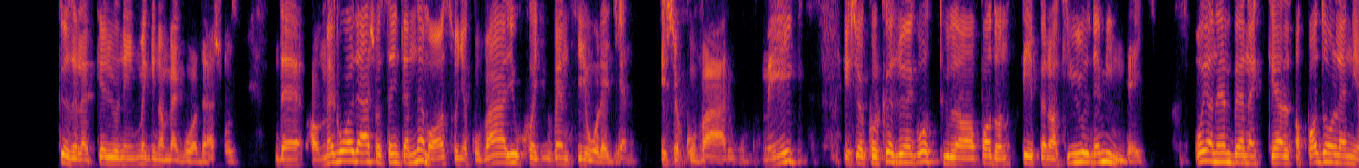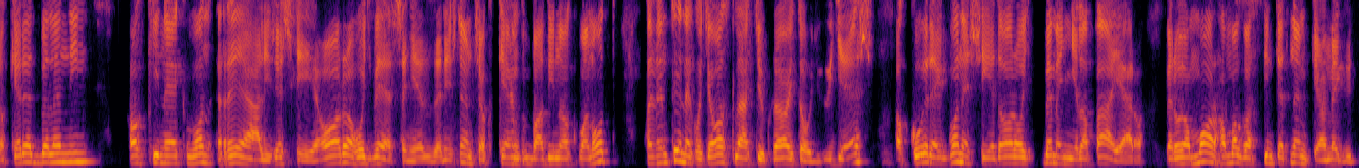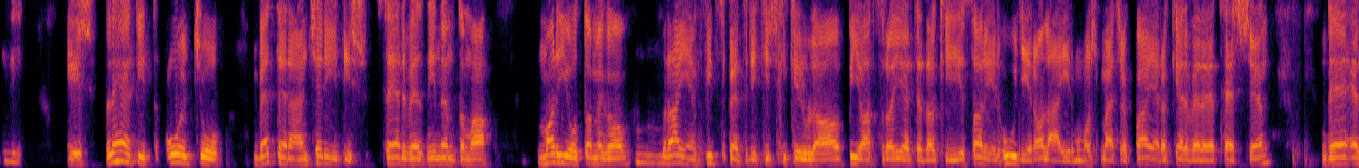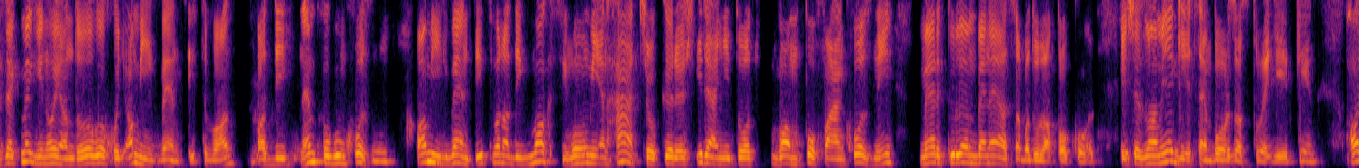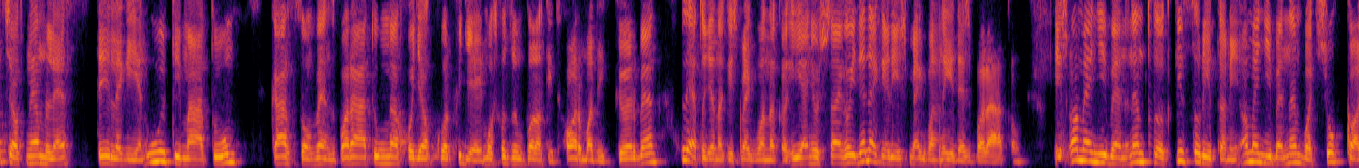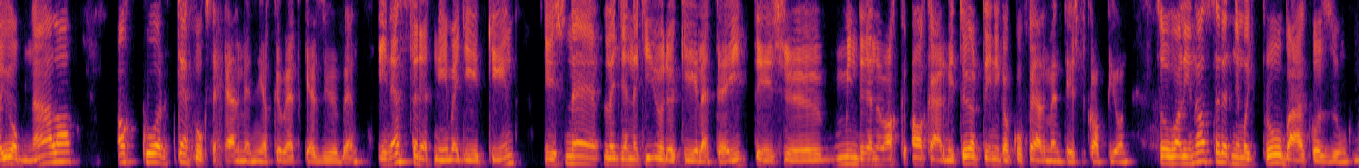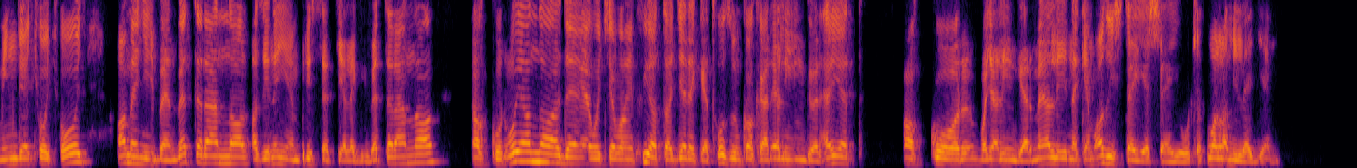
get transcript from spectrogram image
közelebb kerülnénk megint a megoldáshoz. De a megoldás az szerintem nem az, hogy akkor várjuk, hogy Venci jó legyen, és akkor várunk még, és akkor közben meg ott ül a padon éppen aki ül, de mindegy. Olyan embernek kell a padon lenni, a keretbe lenni, akinek van reális esélye arra, hogy versenyezzen, és nem csak Camp Buddy-nak van ott, hanem tényleg, hogyha azt látjuk rajta, hogy ügyes, akkor öreg van esélyed arra, hogy bemenjél a pályára, mert olyan marha magas szintet nem kell megütni. És lehet itt olcsó veterán cserét is szervezni, nem tudom, a Mariota meg a Ryan Fitzpatrick is kikerül a piacra, érted, aki szarér húgyér aláír most már csak pályára kerveredhessen, de ezek megint olyan dolgok, hogy amíg Vent itt van, addig nem fogunk hozni. Amíg Vent itt van, addig maximum ilyen hátsó körös irányítót van pofánk hozni, mert különben elszabadul a pokol. És ez valami egészen borzasztó egyébként. Ha csak nem lesz tényleg ilyen ultimátum, Carson Wentz barátunknak, hogy akkor figyelj, most hozunk valakit harmadik körben, lehet, hogy annak is megvannak a hiányosságai, de neked is megvan édes barátom. És amennyiben nem tudod kiszorítani, amennyiben nem vagy sokkal jobb nála, akkor te fogsz elmenni a következőben. Én ezt szeretném egyébként, és ne legyen neki örök élete itt, és minden, akármi történik, akkor felmentést kapjon. Szóval én azt szeretném, hogy próbálkozzunk, mindegy, hogy hogy, amennyiben veteránnal, az én ilyen Brissett jellegű veteránnal, akkor olyannal, de hogyha valami fiatal gyereket hozunk, akár Elinger helyett, akkor, vagy Elinger mellé, nekem az is teljesen jó, csak valami legyen.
